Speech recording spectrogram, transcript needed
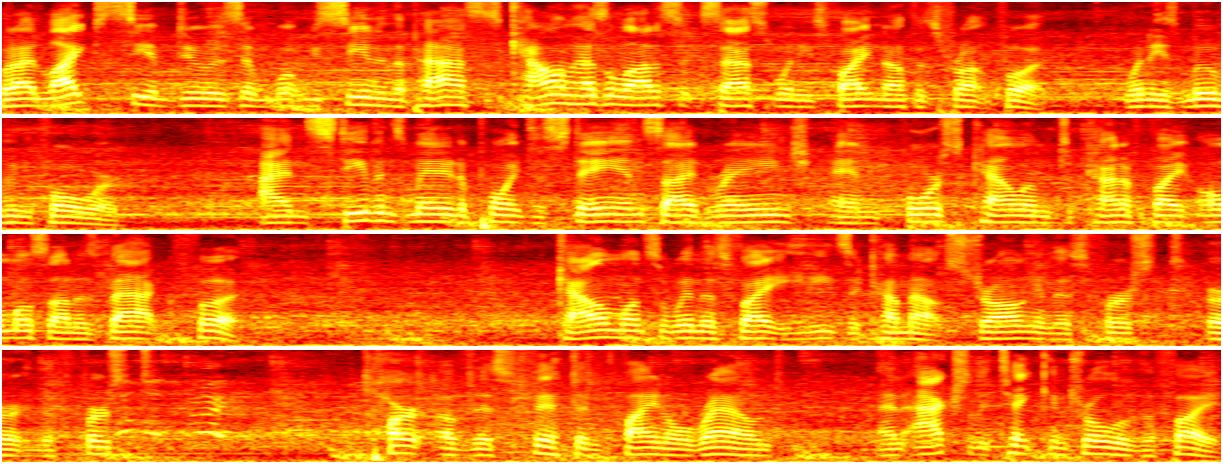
What I'd like to see him do is, and what we've seen in the past, is Callum has a lot of success when he's fighting off his front foot, when he's moving forward. And Stevens made it a point to stay inside range and force Callum to kind of fight almost on his back foot. Callum wants to win this fight. He needs to come out strong in this first, or in the first part of this fifth and final round and actually take control of the fight.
